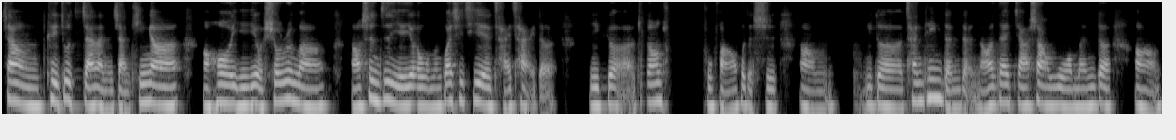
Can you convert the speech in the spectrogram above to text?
像可以做展览的展厅啊，然后也有 showroom 啊，然后甚至也有我们关系企业采采的一个中央厨房或者是嗯一个餐厅等等，然后再加上我们的嗯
